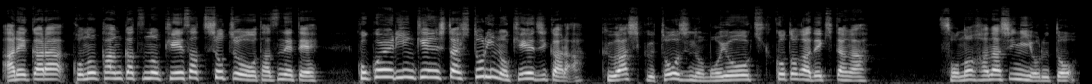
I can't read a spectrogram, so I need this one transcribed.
あれからこの管轄の警察署長を訪ねて、ここへ臨検した一人の刑事から詳しく当時の模様を聞くことができたが、その話によると、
